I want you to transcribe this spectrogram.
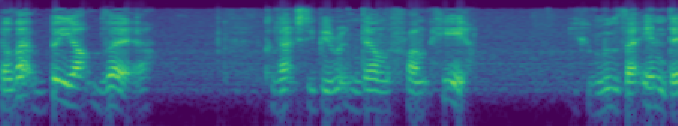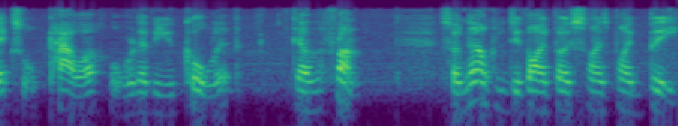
Now that B up there can actually be written down the front here. You can move that index or power or whatever you call it down the front so now I'm going to divide both sides by b.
